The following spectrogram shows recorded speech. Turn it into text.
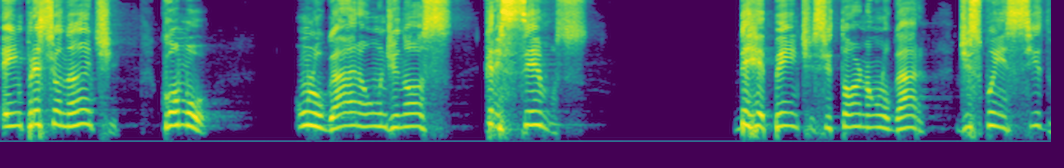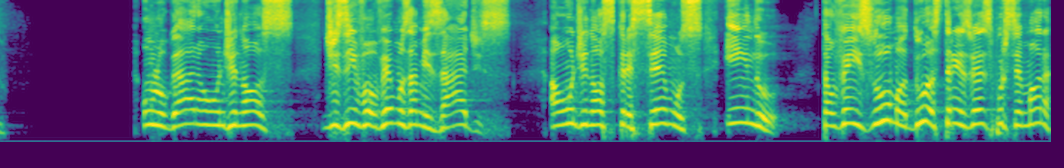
É impressionante como um lugar onde nós crescemos, de repente se torna um lugar desconhecido. Um lugar onde nós desenvolvemos amizades, aonde nós crescemos indo talvez uma, duas, três vezes por semana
